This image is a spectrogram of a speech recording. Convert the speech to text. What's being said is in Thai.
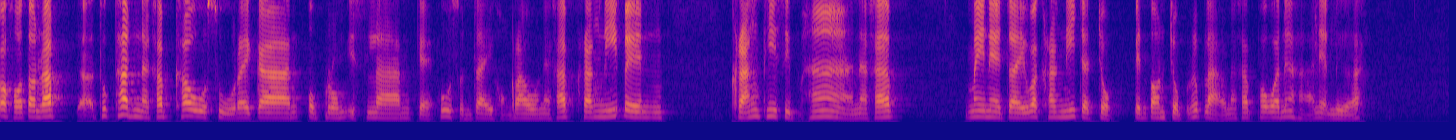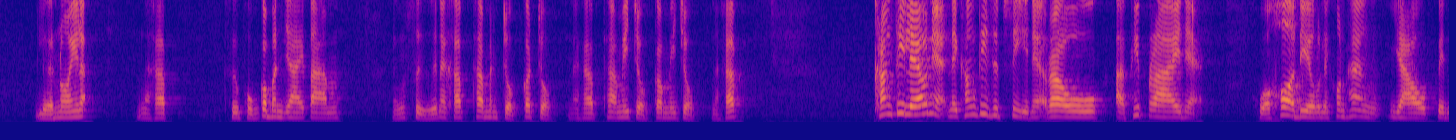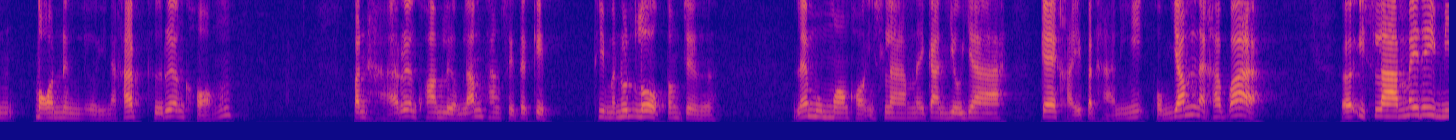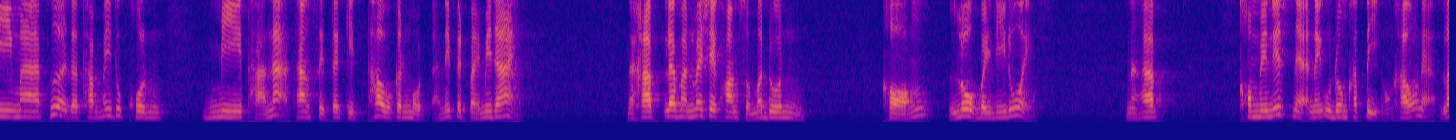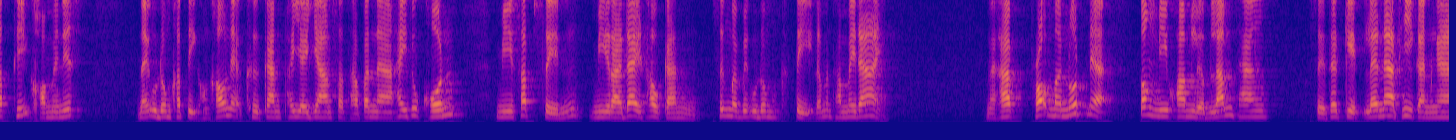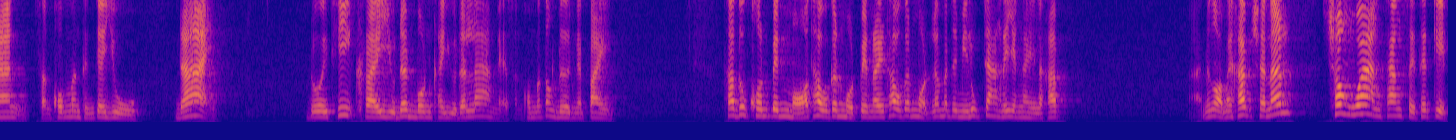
ก็ขอต้อนรับทุกท่านนะครับเข้าสู่รายการอบรมอิสลามแก่ผู้สนใจของเรานะครับ ครั้งนี้เป็นครั้งที่ 15 นะครับ ไม่แน่ใจว่าครั้งนี้จะจบเป็นตอนจบหรือเปล่านะครับ เพราะว่าเนื้อหาเนี่ยเหลือ เหลือน้อยละนะครับ คือผมก็บรรยายตามหนังสือนะครับ ถ้ามันจบก็จบนะครับ ถ้าไม่จบก็ไม่จบนะครับ ครั้งที่แล้วเนี่ยในครั้งที่ 14เนี่ยเราอภิปรายเนี่ย หัวข้อเดียวเลยค่อนข้างยาวเป็นตอนหนึ่งเลยนะครับ คือเรื่องของปัญหาเรื่องความเหลื่อมล้ำทางเศรษฐกิจที่มนุษย์โลกต้องเจอ และมุมมองของอิสลามในการเยียวยาแก้ไขปัญหานี้ ผมย้ำนะครับว่าอิสลามไม่ได้มีมาเพื่อจะทำให้ทุกคนมีฐานะทางเศรษฐกิจเท่ากันหมด อันนี้เป็นไปไม่ได้นะครับและมันไม่ใช่ความสมดุลของโลกใบนี้ด้วยนะครับ คอมมิวนิสต์เนี่ยในอุดมคติของเขาเนี่ยลัทธิคอมมิวนิสต์ในอุดมคติของเขาเนี่ยคือการพยายามสถาปนาให้ทุกคนมีทรัพย์สินมีรายได้เท่ากัน ซึ่งมันเป็นอุดมคติแล้วมันทำไม่ได้นะครับ เพราะมนุษย์เนี่ยต้องมีความเหลื่อมล้ำทางเศรษฐกิจและหน้าที่การงาน สังคมมันถึงจะอยู่ได้ โดยที่ใครอยู่ด้านบนใครอยู่ด้านล่างเนี่ยสังคมมันต้องเดินกันไป ถ้าทุกคนเป็นหมอเท่ากันหมดเป็นอะไรเท่ากันหมด แล้วมันจะมีลูกจ้างได้ยังไงล่ะครับนึกออกไหมครับ ฉะนั้น ช่องว่างทางเศรษฐกิจ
